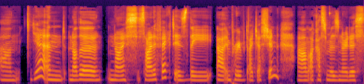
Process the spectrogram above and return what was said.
Um, yeah, and another nice side effect is the uh, improved digestion. Um, our customers notice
